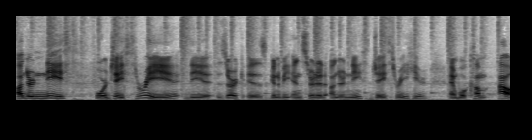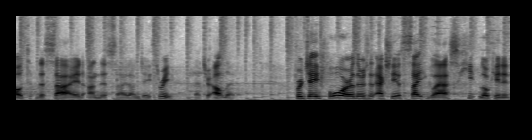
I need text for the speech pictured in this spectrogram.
Underneath for J3, the Zerk is going to be inserted underneath J3 here and will come out the side on this side on J3. That's your outlet. For J4, there's actually a sight glass he located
